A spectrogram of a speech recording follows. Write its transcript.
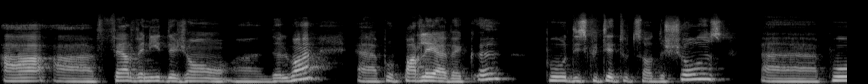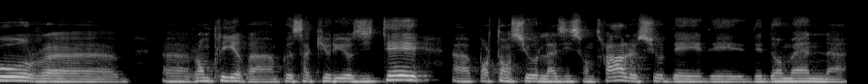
à, faire venir des gens de loin pour parler avec eux, pour discuter toutes sortes de choses, pour remplir un peu sa curiosité, portant sur l'Asie centrale, sur des, domaines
